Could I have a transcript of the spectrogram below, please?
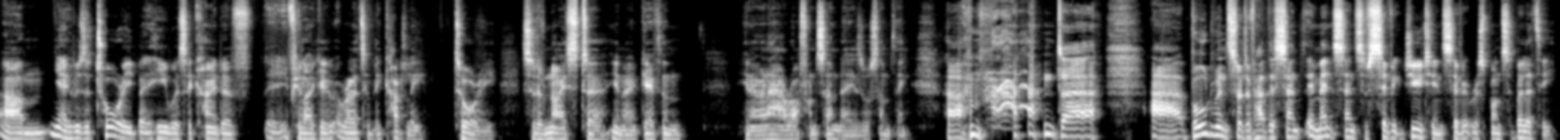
Um, yeah, he was a Tory, but he was a kind of, if you like, a, a relatively cuddly Tory, sort of nice to, you know, gave them you know, an hour off on Sundays or something. Um, and uh, uh, Baldwin sort of had this sense, immense sense of civic duty and civic responsibility.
